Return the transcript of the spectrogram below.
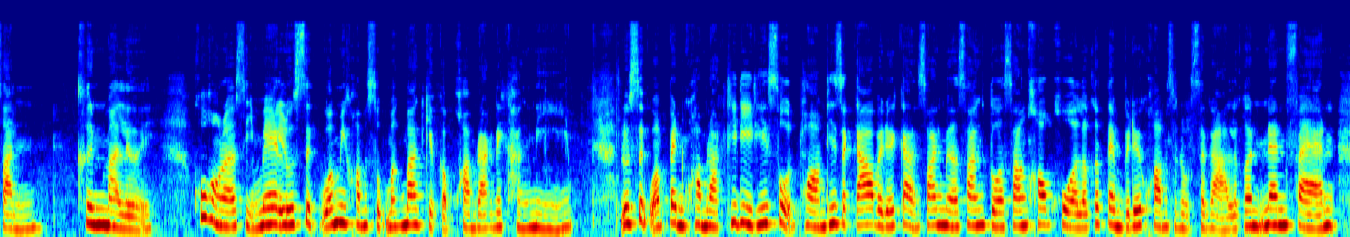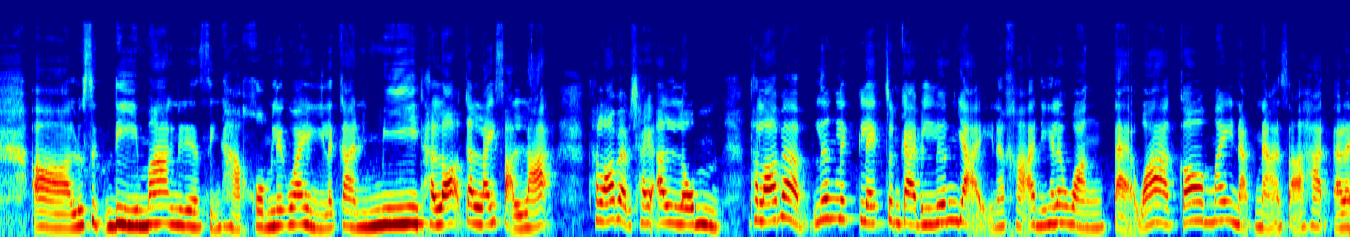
Sun ขึ้นมาเลย คู่ของราศีเมษรู้สึกว่ามีความสุขมากๆ เกี่ยวกับความรักในครั้งนี้ รู้สึกว่าเป็นความรักที่ดีที่สุดพร้อมที่จะก้าวไปด้วยการสร้างเนื้อสร้างตัวสร้างครอบครัว แล้วก็เต็มไปด้วยความสนุกสนานแล้วก็แน่นแฟ้นอ่ารู้สึกดีมากในเดือนสิงหาคม เรียกว่าอย่างนี้ละกันมีทะเลาะกันไร้สาระทะเลาะแบบใช้อารมณ์ ทะเลาะแบบเรื่องเล็ก ๆ จนกลายเป็นเรื่องใหญ่นะคะ อันนี้ให้ระวังแต่ว่าก็ไม่หนักหนาสาหัสอะไร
